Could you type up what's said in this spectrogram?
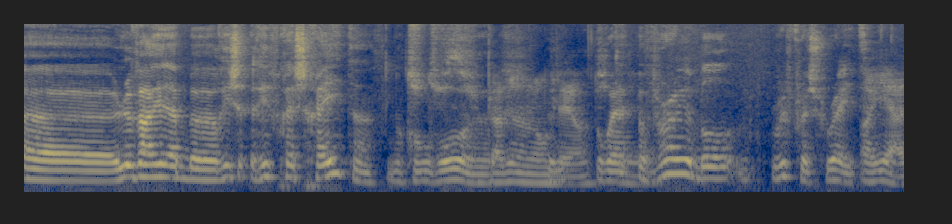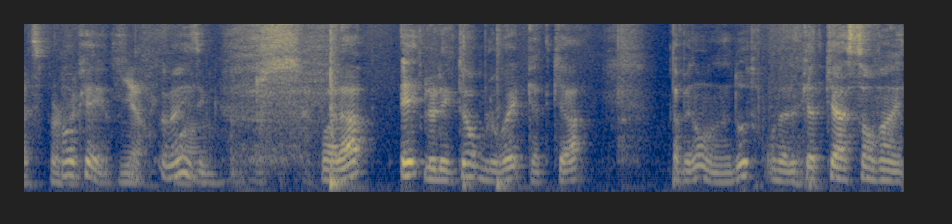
euh, le variable re- refresh rate. Donc en gros. es super bien en anglais. Hein, ouais, a variable refresh rate. Oh yeah, it's perfect. Ok, Yeah. amazing. Voilà. Et le lecteur Blu-ray 4K. Ah ben non, on en a d'autres. On a le 4K 120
